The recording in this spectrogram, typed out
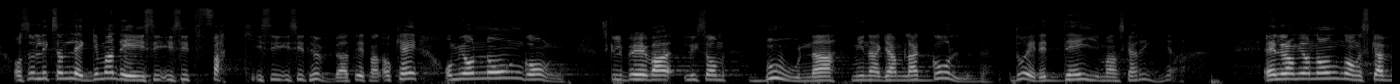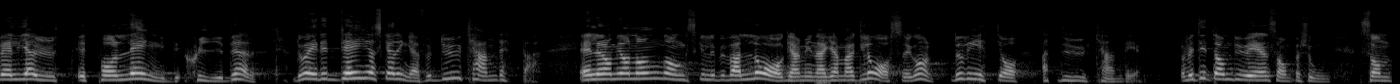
Och så liksom lägger man det i, i sitt fack, i, i sitt huvud. Att vet man, okej, okay, om jag någon gång skulle behöva liksom bona mina gamla golv, då är det dig man ska ringa. Eller om jag någon gång ska välja ut ett par längdskidor, då är det dig jag ska ringa, för du kan detta. Eller om jag någon gång skulle behöva laga mina gamla glasögon, då vet jag att du kan det. Jag vet inte om du är en sån person som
